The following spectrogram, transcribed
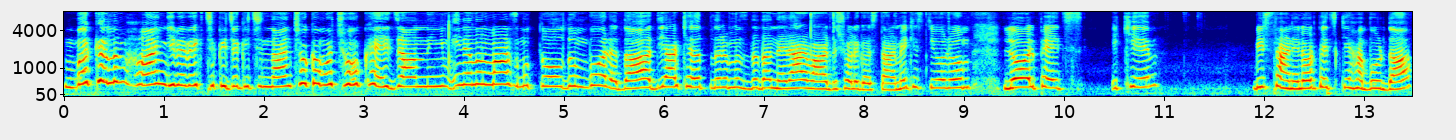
Bakalım hangi bebek çıkacak içinden. Çok ama çok heyecanlıyım. İnanılmaz mutlu oldum. Bu arada diğer kağıtlarımızda da neler vardı şöyle göstermek istiyorum. LOL Pets 2. Bir saniye LOL Pets 2 ha burada.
